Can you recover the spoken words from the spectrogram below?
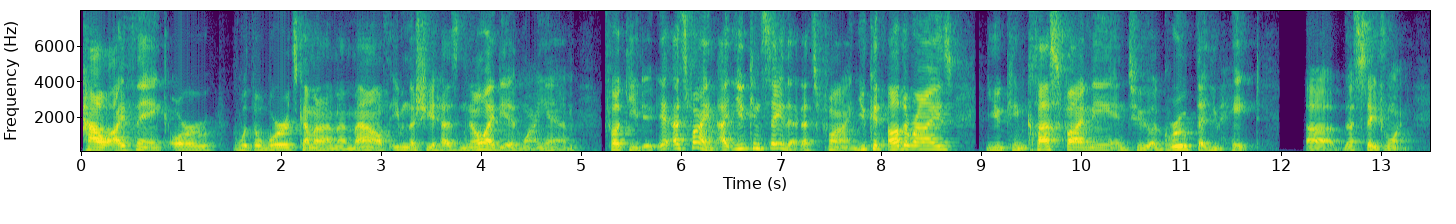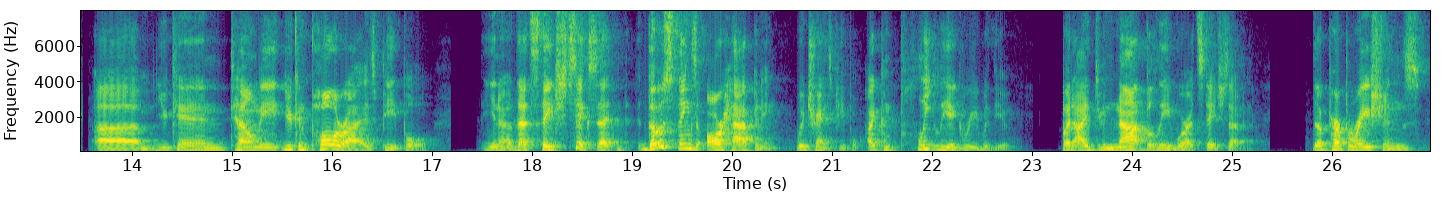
how I think or with the words coming out of my mouth, even though she has no idea who I am. Fuck you, dude. Yeah, that's fine. I, you can say that. That's fine. You can otherize. You can classify me into a group that you hate. Uh, that's stage one. Um, you can tell me. You can polarize people. You know that's stage six. That, those things are happening with trans people. I completely agree with you, but I do not believe we're at stage seven. The preparations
